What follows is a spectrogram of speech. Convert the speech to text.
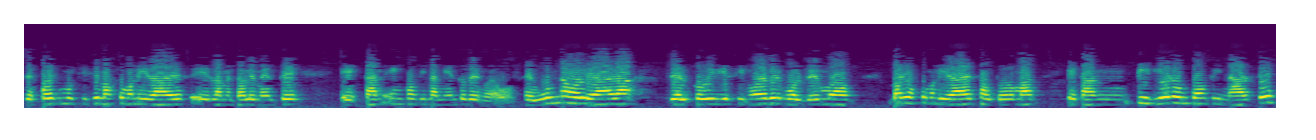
después muchísimas comunidades eh, lamentablemente están en confinamiento de nuevo. Segunda oleada del COVID-19, volvemos, varias comunidades autónomas están, pidieron confinarse.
